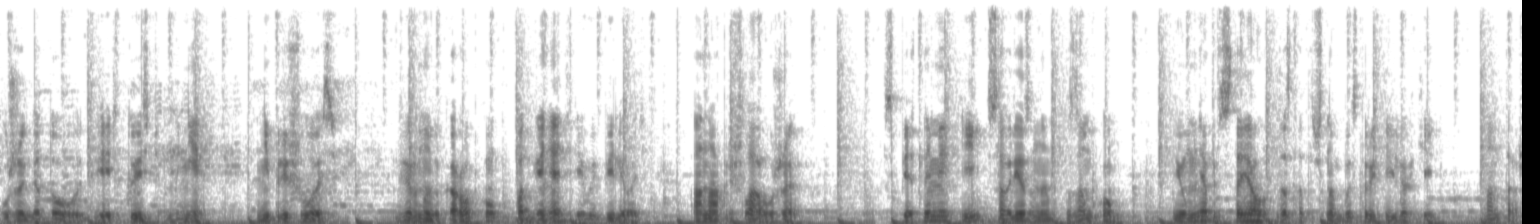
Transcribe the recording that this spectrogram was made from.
уже готовую дверь, то есть мне не пришлось дверную коробку подгонять и выпиливать. Она пришла уже с петлями и со врезанным замком. И у меня предстоял достаточно быстрый и легкий монтаж.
